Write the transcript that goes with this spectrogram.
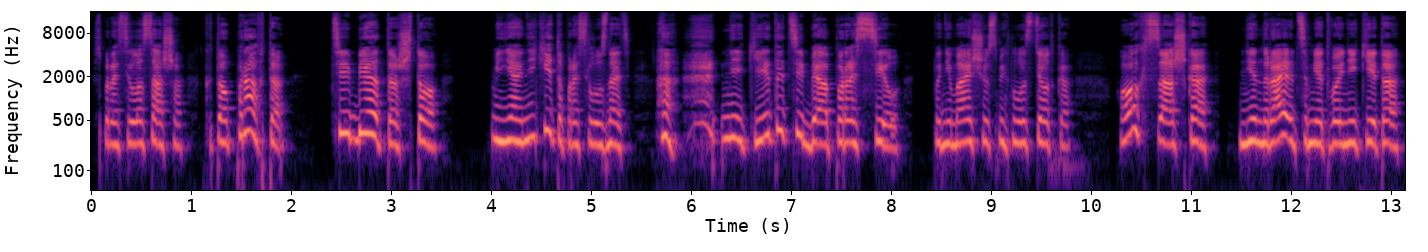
Спросила Саша. Кто прав-то? Тебе-то что? Меня Никита просил узнать. Ха, Никита тебя просил, понимающе усмехнулась тетка. Ох, Сашка, не нравится мне твой Никита.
